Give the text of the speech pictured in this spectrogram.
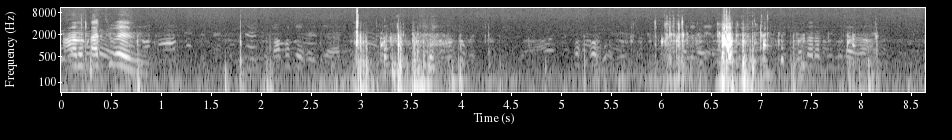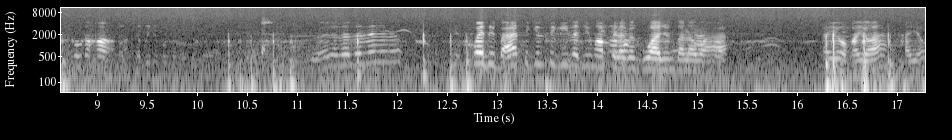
Ang katwin. Pwede ba? Tigil-tigilan yung mga pinagagawa yung dalawa ha? Kayo, kayo ha? Kayo?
